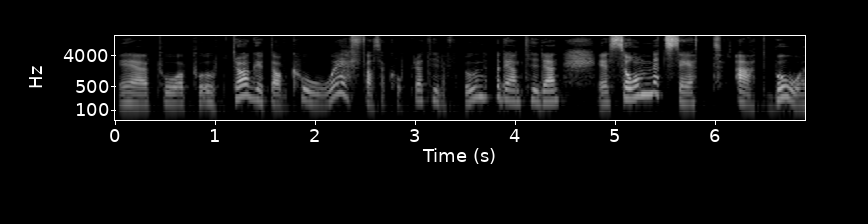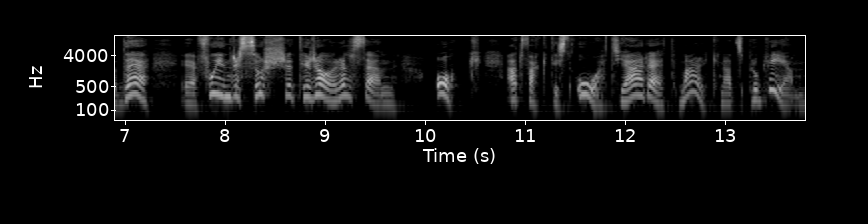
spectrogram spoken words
eh, på, på uppdrag av KF, alltså Kooperativa förbund på den tiden, eh, som ett sätt att både eh, få in resurser till rörelsen och att faktiskt åtgärda ett marknadsproblem.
